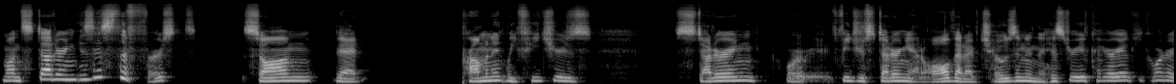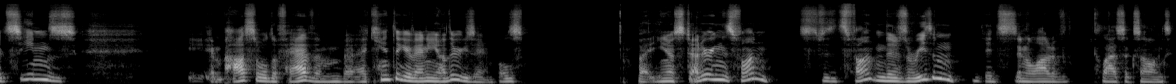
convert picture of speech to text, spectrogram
Come on, stuttering. Is this the first song that prominently features stuttering or features stuttering at all that I've chosen in the history of Karaoke Korner. It seems impossible to fathom, but I can't think of any other examples. But you know, stuttering is fun. It's, it's fun. There's a reason it's in a lot of classic songs.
